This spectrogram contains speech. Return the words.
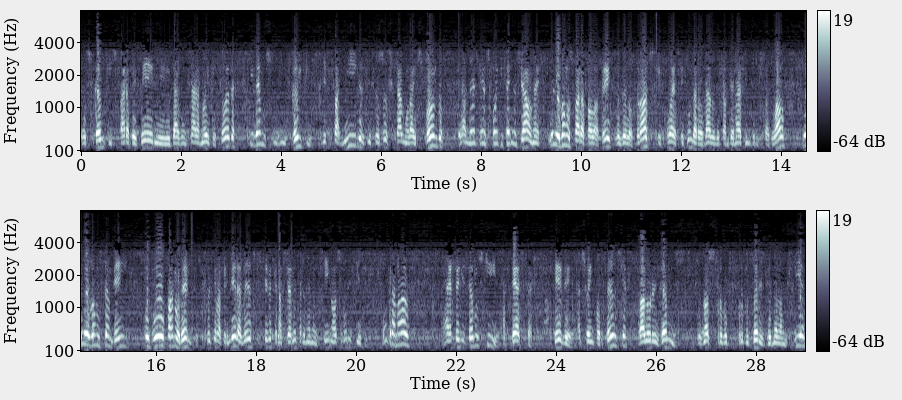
os campos para beber e bagunçar a noite toda. Tivemos um campo de famílias, de pessoas que estavam lá expondo. Realmente esse foi diferencial, né? E levamos para Paula Freitas o Velocross, que foi a segunda rodada do campeonato interestadual, e levamos também o voo panorâmico, que foi pela primeira vez que esteve financiamento da em nosso município. Então, para nós, acreditamos que a festa teve a sua importância, valorizamos os nossos produtores de melancia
